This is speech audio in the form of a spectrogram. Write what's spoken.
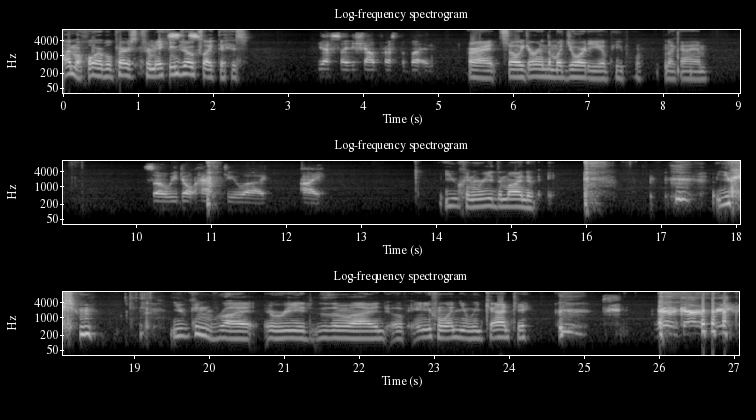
I'm a horrible person for making jokes like this. Yes, I shall press the button. Alright, so you're in the majority of people, like I am. So we don't have to, uh, I. You can read the mind of. you can. You can write, read the mind of anyone you encounter. Bill Cosby!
